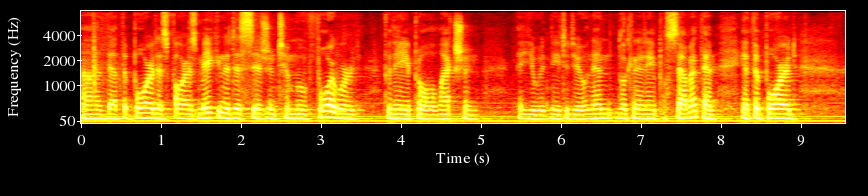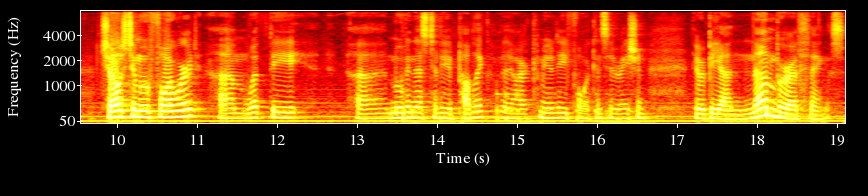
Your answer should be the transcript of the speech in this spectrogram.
uh, that the board, as far as making the decision to move forward for the April election, that you would need to do. And then looking at April 7th, and if the board chose to move forward um, with the, uh, moving this to the public, uh, our community for consideration, there would be a number of things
